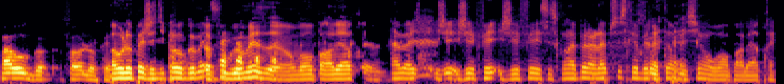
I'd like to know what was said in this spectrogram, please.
Pao, Go- Pao Lopez. Pao Lopez, j'ai dit Pao Gomez. Papou Gomez, euh, on va en parler après. Ah bah, j'ai j'ai fait, j'ai fait, c'est ce qu'on appelle un lapsus révélateur, messieurs, on va en parler après.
